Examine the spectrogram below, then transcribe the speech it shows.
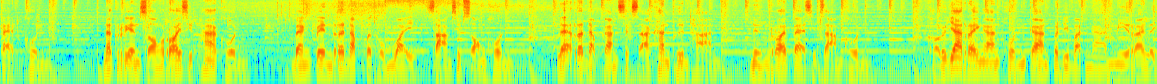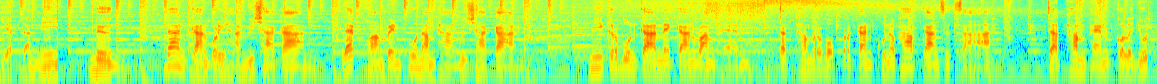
18 คน นักเรียน 215 คน แบ่งเป็นระดับประถมวัย 32 คน และระดับการศึกษาขั้นพื้นฐาน 183 คน ออนุญาตรายงานผลการปฏิบัติงานมีรายละเอียดดังนี้ 1. ด้านการบริหารวิชาการ และความเป็นผู้นำทางวิชาการ มีกระบวนการในการวางแผน จัดทำระบบประกันคุณภาพการศึกษา จัดทำแผนกลยุทธ์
